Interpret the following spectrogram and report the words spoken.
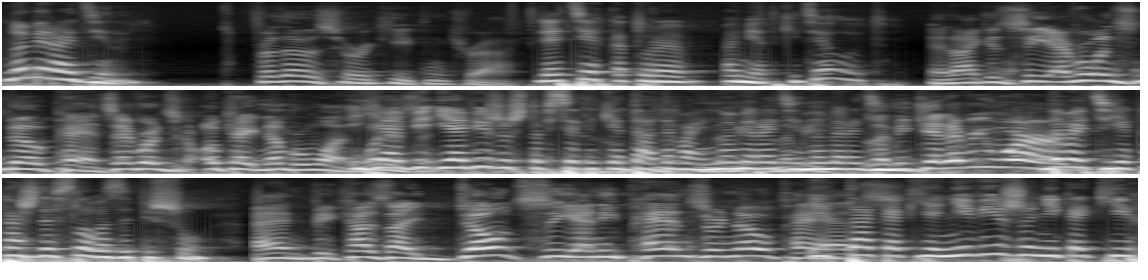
Номер один. Для тех, которые пометки делают. and I can see everyone's notepads. Everyone's go, okay. Number one. И What Я, is ви- it? я вижу, что все такие, да, давай, Let me- номер let один, me- номер Let me один. get every word. Давайте я каждое слово запишу. And because I don't see any pens or И так как я не вижу никаких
